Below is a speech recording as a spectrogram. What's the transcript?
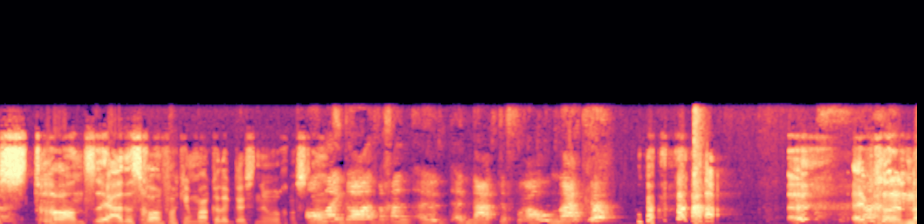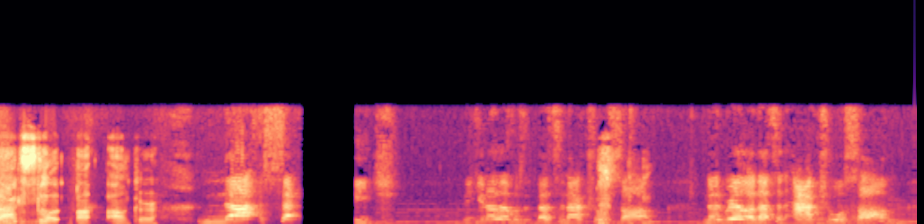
strand. Ja, dat is gewoon fucking makkelijk. Dus nu we gaan oh strand. my god, we gaan uh, een naakte vrouw maken. Even gewoon een naakstrand anker. Na sex beach. Did you know that was that's an actual song? No, really, that's an actual song.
